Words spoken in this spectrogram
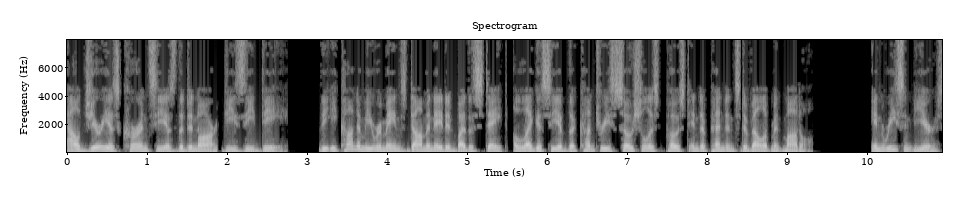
Algeria's currency is the dinar DZD. The economy remains dominated by the state, a legacy of the country's socialist post-independence development model. In recent years,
